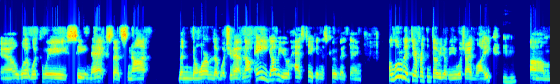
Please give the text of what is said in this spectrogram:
You know, what what can we see next? That's not the norm that what you have now. AEW has taken this COVID thing a little bit different than WWE, which I like. Mhm. Um,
